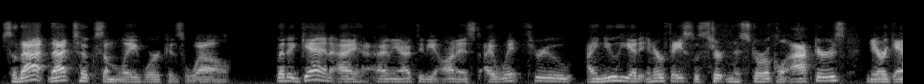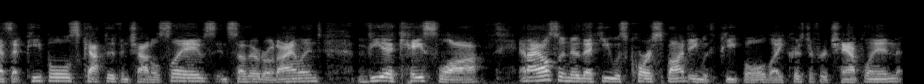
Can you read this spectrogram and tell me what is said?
So that that took some legwork as well but again, I I mean I have to be honest. I went through. I knew he had interfaced with certain historical actors, Narragansett peoples, captive and chattel slaves in southern Rhode Island, via case law, and I also know that he was corresponding with people like Christopher Champlin,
